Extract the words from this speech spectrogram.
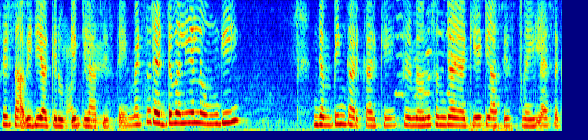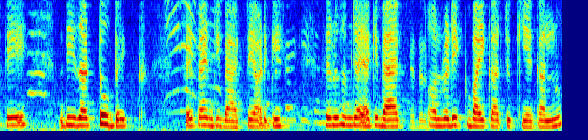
ਫਿਰ ਸਾਵੀ ਜੀ ਆ ਕੇ ਰੁਕ ਕੇ ਕਲਾਸਿਸ ਤੇ। ਮੈਂ ਤਾਂ ਰੈੱਡ ਵਾਲੀਆਂ ਲਵਾਂਗੀ ਜੰਪਿੰਗ ਕਰ, ਕਰਕੇ। ਫਿਰ ਮੈਂ ਉਹਨੂੰ ਸਮਝਾਇਆ ਕਿ ਇਹ ਗਲਾਸਿਸ ਨਹੀਂ ਲੈ ਸਕਦੇ। ਥੀਸ ਆਰ ਟੂ ਬਿਗ ਫਿਰ ਭੈਣ ਜੀ ਬੈਗ ਤੇ ਅੜ ਗਈ। ਫਿਰ ਉਹਨੂੰ ਸਮਝਾਇਆ ਕਿ ਬੈਗ ਆਲਰੇਡੀ ਇੱਕ ਬਾਈ ਕਰ ਚੁੱਕੀ ਹੈ ਕੱਲ ਨੂੰ।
